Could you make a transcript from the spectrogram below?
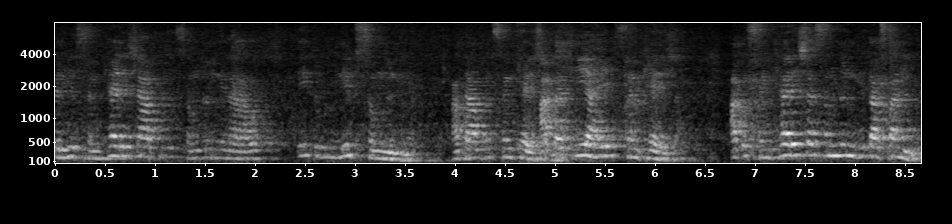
तर ही संख्या रेषा आपण समजून घेणार आहोत. ती तुम्ही नीट समजून घ्या. आता आपण संख्या रेषा आता ही आहे संख्या रेषा. आता संख्या रेषा समजून घेत असताना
